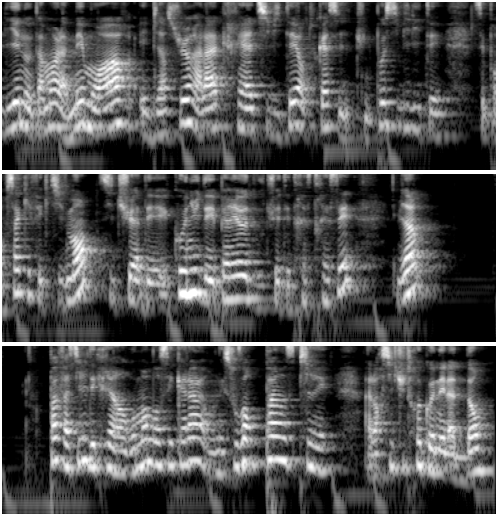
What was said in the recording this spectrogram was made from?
liées notamment à la mémoire et bien sûr à la créativité. En tout cas, c'est une possibilité. C'est pour ça qu'effectivement, si tu as des, connu des périodes où tu étais très stressé, eh bien pas facile d'écrire un roman dans ces cas-là. On n'est souvent pas inspiré. Alors si tu te reconnais là-dedans,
